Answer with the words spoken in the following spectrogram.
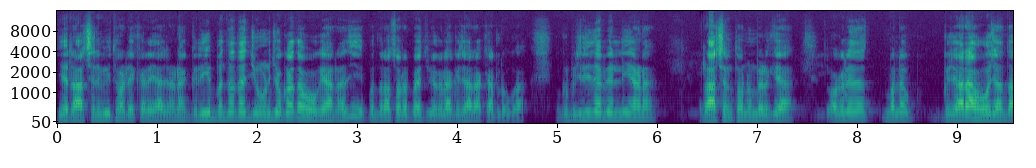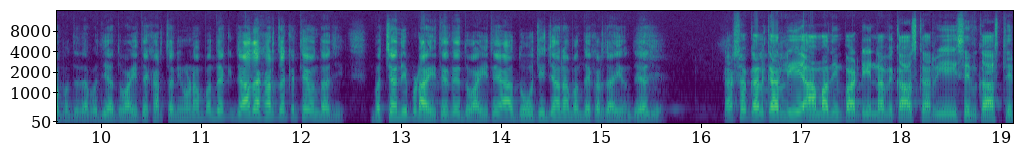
ਜੇ ਰਾਸ਼ਨ ਵੀ ਤੁਹਾਡੇ ਘਰੇ ਆ ਜਾਣਾ ਗਰੀਬ ਬੰਦਾ ਤਾਂ ਜੂਣ ਜੋਗਾ ਤਾਂ ਹੋ ਗਿਆ ਨਾ ਜੀ 1500 ਰੁਪਏ 'ਚ ਵੀ ਅਗਲਾ ਗੁਜ਼ਾਰਾ ਕਰ ਲੂਗਾ ਕਿਉਂਕਿ ਬਿਜਲੀ ਦਾ ਬਿੱਲ ਨਹੀਂ ਆਣਾ ਰਾਸ਼ਨ ਤੁਹਾਨੂੰ ਮਿਲ ਗਿਆ ਤਾਂ ਅਗਲੇ ਦਾ ਮਤਲਬ ਗੁਜ਼ਾਰਾ ਹੋ ਜਾਂਦਾ ਬੰਦੇ ਦਾ ਵਧੀਆ ਦਵਾਈ ਤੇ ਖਰਚਾ ਨਹੀਂ ਹੋਣਾ ਬੰਦੇ ਜ਼ਿਆਦਾ ਖਰਚਾ ਕਿੱਥੇ ਹੁੰਦਾ ਜੀ? ਬੱਚਿਆਂ ਦੀ ਪੜ੍ਹਾਈ ਤੇ ਤੇ ਦਵਾਈ ਤੇ ਆ ਦੋ ਚੀਜ਼ਾਂ ਨਾਲ ਬੰਦੇ ਕਰਜ਼ਾਈ ਹੁੰਦੇ ਆ ਜੀ। ਡਾਕਟਰ ਸਾਹਿਬ, ਗੱਲ ਕਰ ਲਈਏ, ਆਮ ਆਦਮੀ ਪਾਰਟੀ ਇੰਨਾ ਵਿਕਾਸ ਕਰ ਰਹੀ ਹੈ, ਇਸੇ ਵਿਕਾਸ ਤੇ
